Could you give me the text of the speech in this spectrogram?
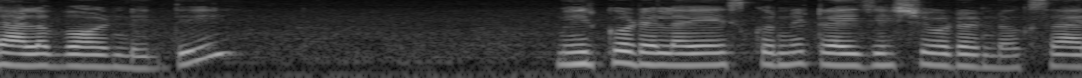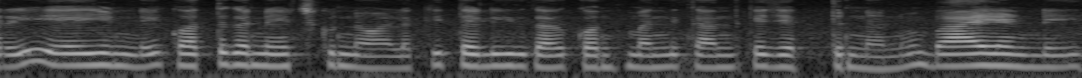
చాలా బాగుండిద్ది. మీరు కూడా ఇలా వేసుకొని ట్రై చేసి చూడండి ఒకసారి. వేయండి. కొత్తగా నేర్చుకున్న వాళ్ళకి తెలియదు కదా కొంతమందికి. అందుకే చెప్తున్నాను. బాయ్ అండి.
